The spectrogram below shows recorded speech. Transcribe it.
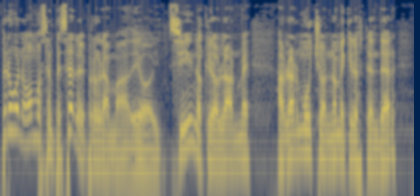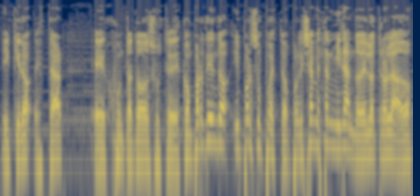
Pero bueno, vamos a empezar el programa de hoy. Sí, no quiero hablarme, hablar mucho, no me quiero extender y quiero estar eh, junto a todos ustedes, compartiendo y por supuesto, porque ya me están mirando del otro lado,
